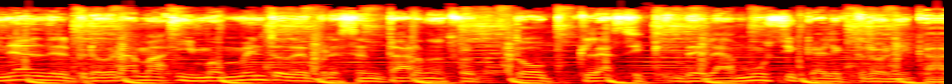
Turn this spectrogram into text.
Final del programa y momento de presentar nuestro top classic de la música electrónica.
